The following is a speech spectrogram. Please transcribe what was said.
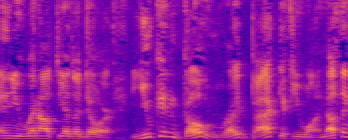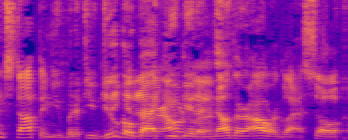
and you went out the other door. You can go right back if you want. Nothing's stopping you. But if you do get go back, you get another hourglass. So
